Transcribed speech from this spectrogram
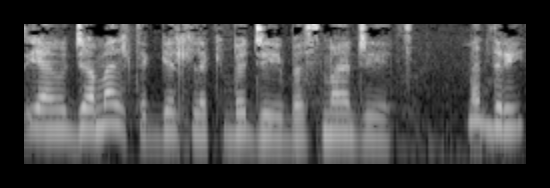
يعني جاملتك قلت لك بجي بس ما جيت. ما أدري.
